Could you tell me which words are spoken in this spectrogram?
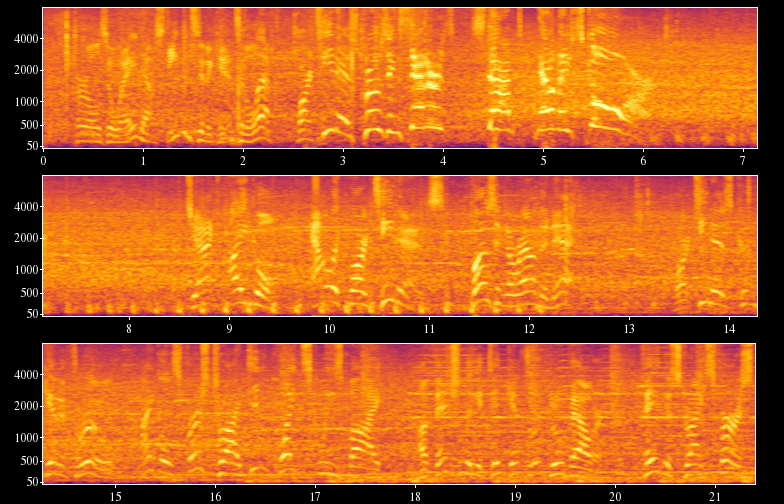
Curls away. Now Stephenson again to the left. Martinez cruising centers. Stopped. Now they score. Jack Eichel Alec Martinez buzzing around the net. Martinez couldn't get it through. Eichel's first try didn't quite squeeze by. Eventually, it did get through Grubauer. Vegas strikes first.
